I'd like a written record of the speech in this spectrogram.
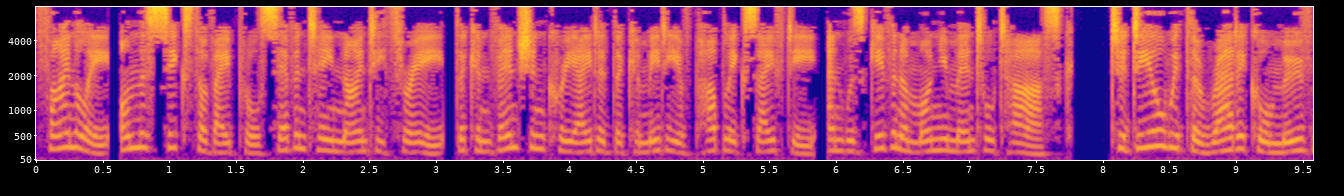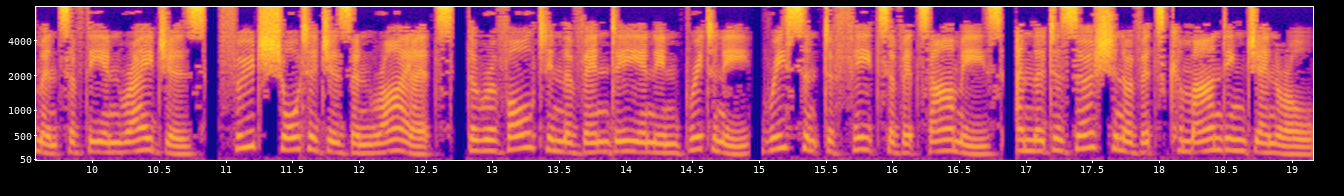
Finally, on 6 April 1793, the convention created the Committee of Public Safety, and was given a monumental task, "...to deal with the radical movements of the enrages, food shortages and riots, the revolt in the Vendée and in Brittany, recent defeats of its armies, and the desertion of its commanding general."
